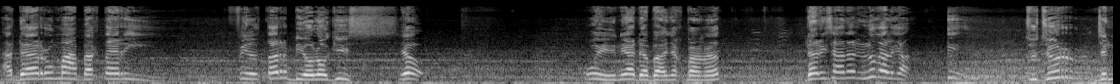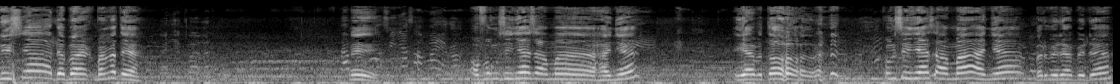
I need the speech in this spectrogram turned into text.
ada rumah bakteri, filter biologis. Yuk. Wih, ini ada banyak banget. Dari sana dulu kali kak. Jujur jenisnya ada banyak banget ya. banyak banget. Tapi Nih. fungsinya sama ya kak? Oh fungsinya sama hanya Iya betul Fungsinya sama hanya berbeda-beda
